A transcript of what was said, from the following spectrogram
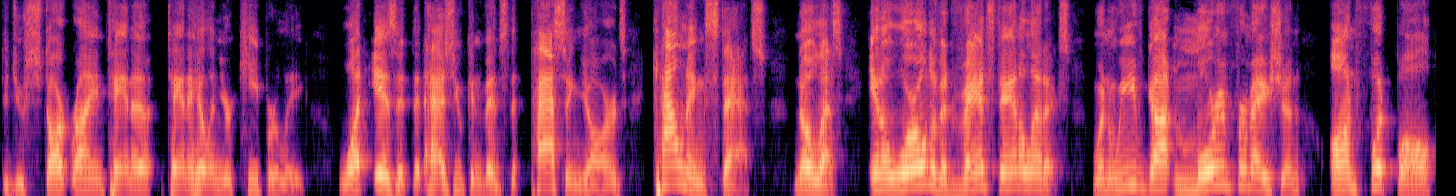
Did you start Ryan Tanne- Tannehill in your keeper league? What is it that has you convinced that passing yards, counting stats, no less, in a world of advanced analytics, when we've got more information on football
